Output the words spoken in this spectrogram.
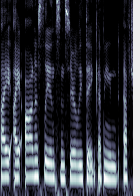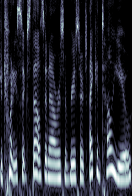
I, I honestly and sincerely think, I mean, after 26,000 hours of research, I could tell you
